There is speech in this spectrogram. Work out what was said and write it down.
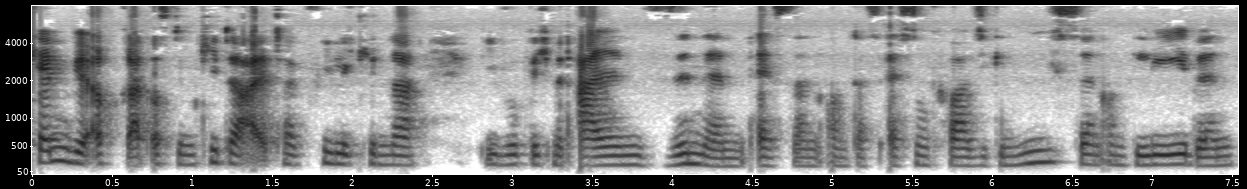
kennen wir auch gerade aus dem Kita-Alltag viele Kinder, die wirklich mit allen Sinnen essen und das Essen quasi genießen und leben,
